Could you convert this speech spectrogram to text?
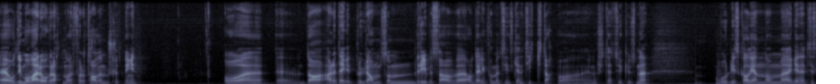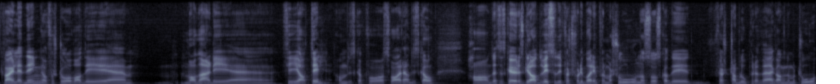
Eh, og de må være over 18 år for å ta den beslutningen. Og eh, da er det et eget program som drives av eh, Avdeling for medisinsk genetikk da, på universitetssykehusene. Hvor de skal gjennom eh, genetisk veiledning og forstå hva, de, hva det er de sier ja til. Om de skal få svaret. De skal ha, dette skal gjøres gradvis, så de først får de bare informasjon. Og så skal de først ta blodprøve gang nummer to.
